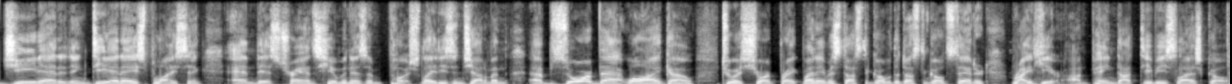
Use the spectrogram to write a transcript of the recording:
gene editing, DNA splicing, and this transhumanism push. Ladies and gentlemen, absorb that while I go to a short break. My name is Dustin Gold with the Dustin Gold Standard right here on paine.tv slash gold.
